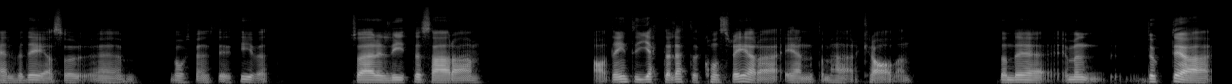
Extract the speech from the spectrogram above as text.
LVD, alltså eh, lågspänningsdirektivet, så är det lite så här, äh, ja, det är inte jättelätt att konstruera en av de här kraven. Utan det, men, duktiga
